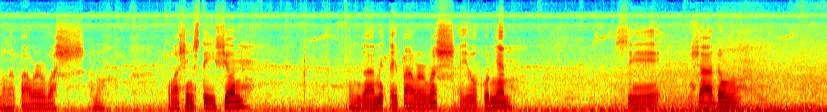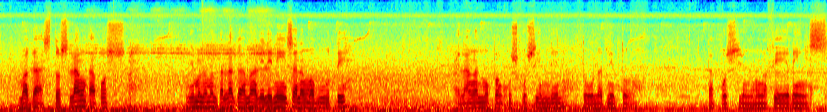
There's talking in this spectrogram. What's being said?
mga power wash ano washing station. Ang gamit ay power wash. Ayoko niyan. Kasi masyadong magastos lang. Tapos hindi mo naman talaga malilinisan ng mabuti. Kailangan mo pang kuskusin din tulad nito. Tapos yung mga fairings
